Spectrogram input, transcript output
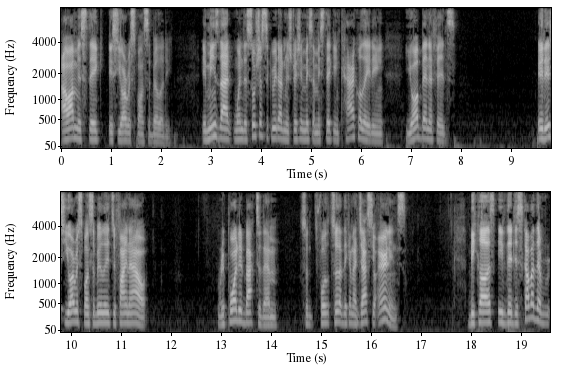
our mistake is your responsibility. It means that when the Social Security Administration makes a mistake in calculating your benefits, it is your responsibility to find out, report it back to them so, for, so that they can adjust your earnings. Because if they discover the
